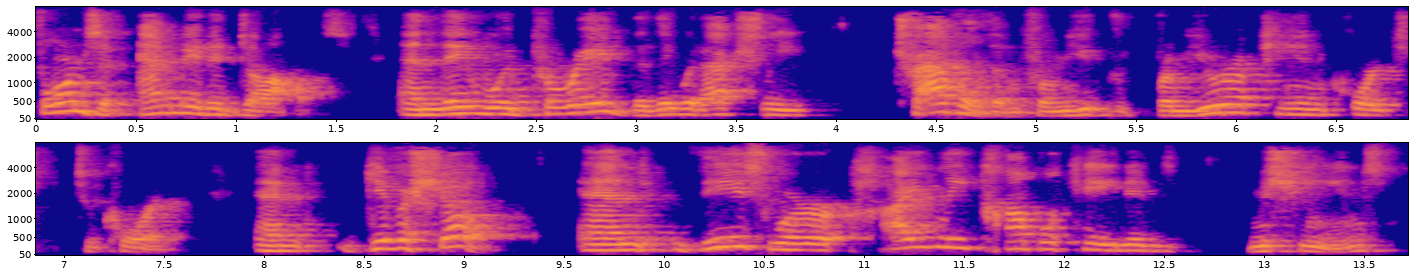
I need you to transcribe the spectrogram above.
forms of animated dolls, and they would parade them. They would actually travel them from from European court to court and give a show. And these were highly complicated machines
